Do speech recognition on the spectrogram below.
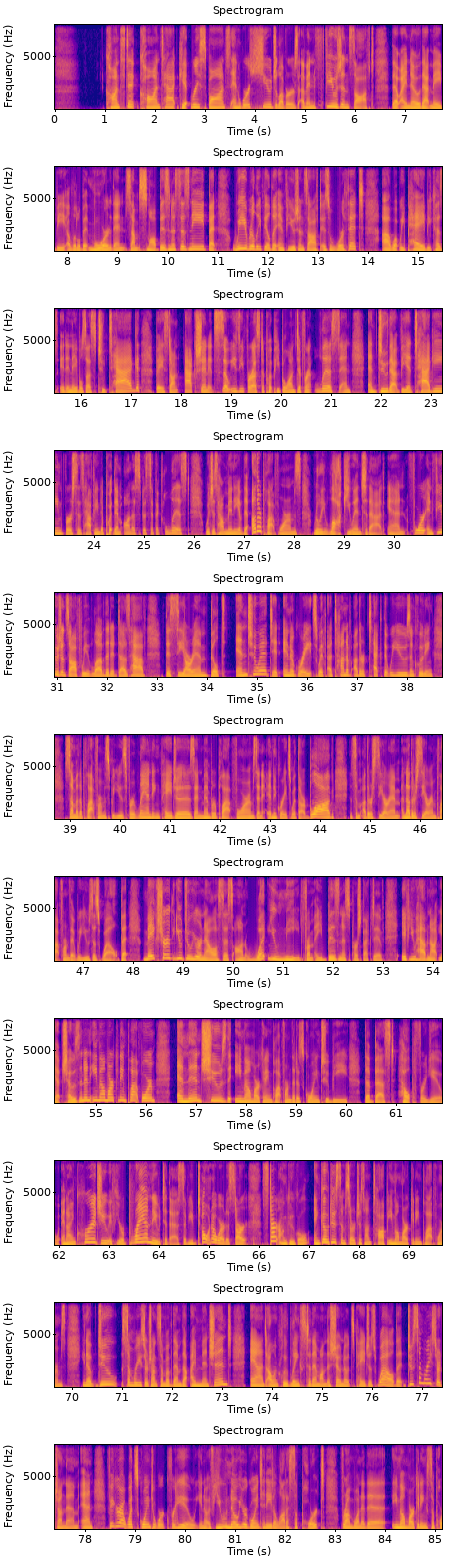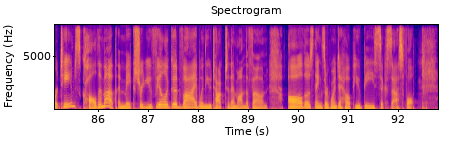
Constant Contact, get response, and we're huge lovers of Infusionsoft. Though I know that may be a little bit more than some small businesses need, but we really feel that Infusionsoft is worth it, uh, what we pay, because it enables us to tag based on action. It's so easy for us to put people on different lists and and do that via tagging versus having to put them on a specific list, which is how many of the other platforms really lock you into that. And for Infusionsoft Infusionsoft, we love that it does have this CRM built into it. It integrates with a ton of other tech that we use, including some of the platforms we use for landing pages and member platforms, and it integrates with our blog and some other CRM, another CRM platform that we use as well. But make sure that you do your analysis on what you need from a business perspective if you have not yet chosen an email marketing platform and then choose the email marketing platform that is going to be the best help for you. And I encourage you, if you're brand new to this, if you don't know where to start, start on Google and go do some searches on top email marketing platforms. You know, do some research on some of them that I mentioned, and I'll include links to them on the show notes page as well. But do some research on them and figure out what's going to work for you. You know, if you know you're going to need a lot of support from one of the email marketing support teams, call them up and make sure you feel a good vibe when you talk to them on the phone. All those things are going to help you be successful.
